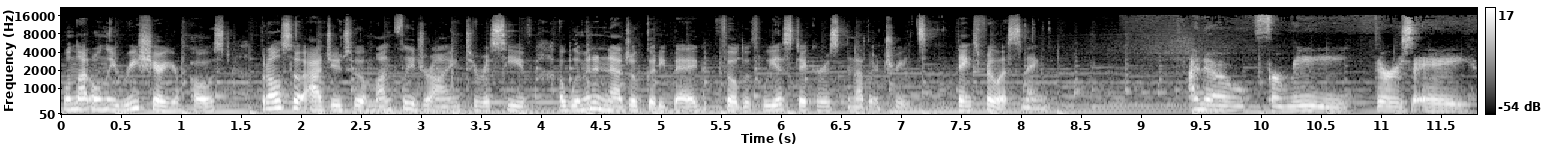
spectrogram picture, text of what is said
we'll not only reshare your post, but also add you to a monthly drawing to receive a Women in Agile goodie bag filled with WIA stickers and other treats. Thanks for listening. I know for me, there's a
